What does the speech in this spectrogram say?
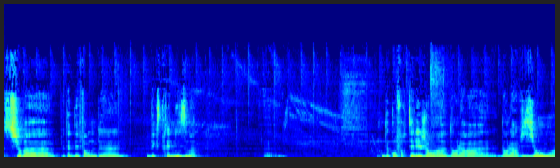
sur peut-être des formes d'extrémisme de conforter les gens euh, dans leur, euh, dans leur vision,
